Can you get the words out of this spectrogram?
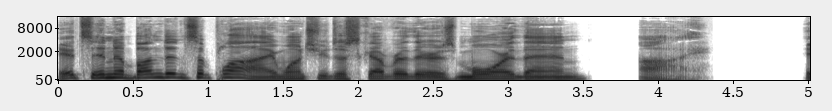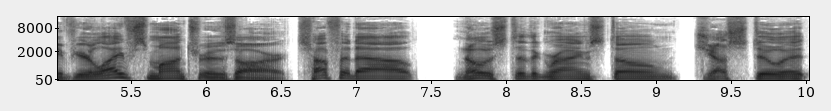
It's in abundant supply once you discover there's more than I. If your life's mantras are tough it out, nose to the grindstone, just do it,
